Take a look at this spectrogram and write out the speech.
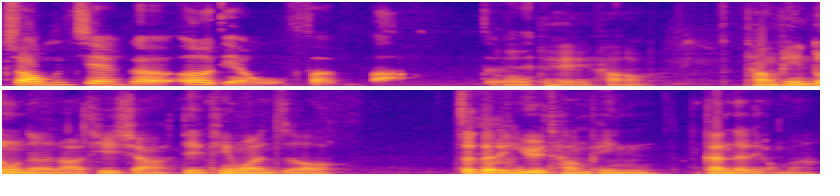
中间个二点五分吧。对，OK，好，躺平度呢，老 T 侠，你听完之后。这个领域躺平干得了吗？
